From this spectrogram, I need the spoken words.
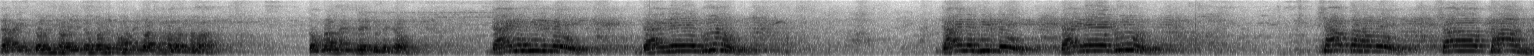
যারা স্কটে সহযোগিতা করছে অসংখ্য ধন্যবাদ। তোমরা ঢুকে যাও। ডাইনে ফিরবে। ডাইনে ঘুরুন। ডাইনে ফিরবে। ডাইনে ঘুরুন। সাবধান হবে। সাবধান।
